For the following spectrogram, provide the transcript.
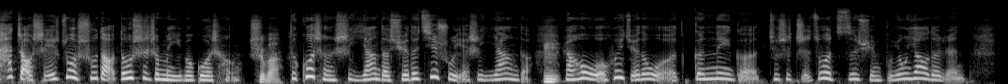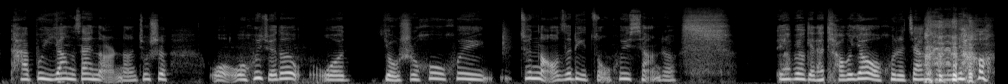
他找谁做疏导都是这么一个过程，是吧？的过程是一样的，学的技术也是一样的。嗯，然后我会觉得我跟那个就是只做咨询不用药的人，他不一样的在哪儿呢？就是我我会觉得我有时候会就脑子里总会想着，要不要给他调个药或者加个什么药，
